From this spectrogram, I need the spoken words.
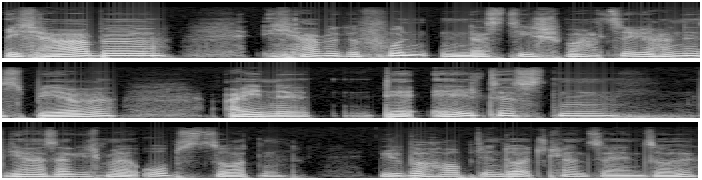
Ich habe, ich habe gefunden, dass die schwarze Johannisbeere eine der ältesten, ja, sag ich mal, Obstsorten überhaupt in Deutschland sein soll.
